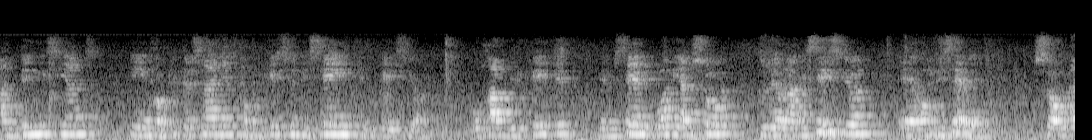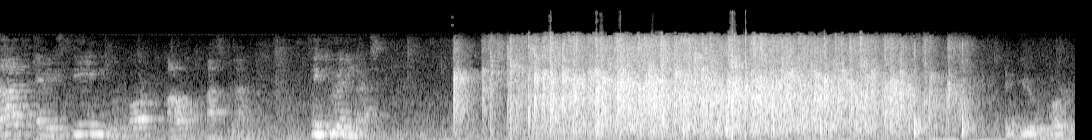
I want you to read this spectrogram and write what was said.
and technicians in computer science, communication, design, education. Who have dedicated themselves, body and soul, to the organization uh, of this event, so that everything would work out as planned. Thank you very much. Thank you for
